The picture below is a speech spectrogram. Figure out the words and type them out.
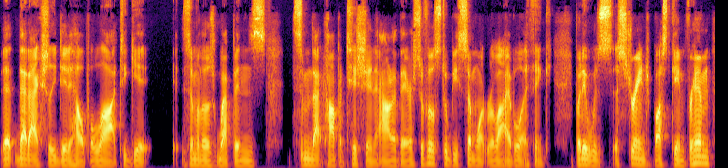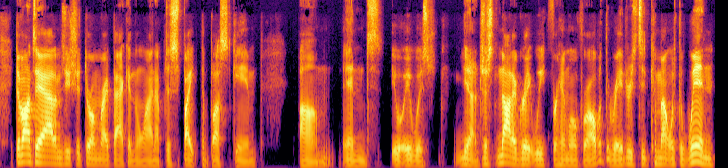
that that actually did help a lot to get some of those weapons, some of that competition out of there. So he'll still be somewhat reliable, I think. But it was a strange bust game for him. Davante Adams, you should throw him right back in the lineup despite the bust game. Um, and it, it was, you know, just not a great week for him overall. But the Raiders did come out with the win,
